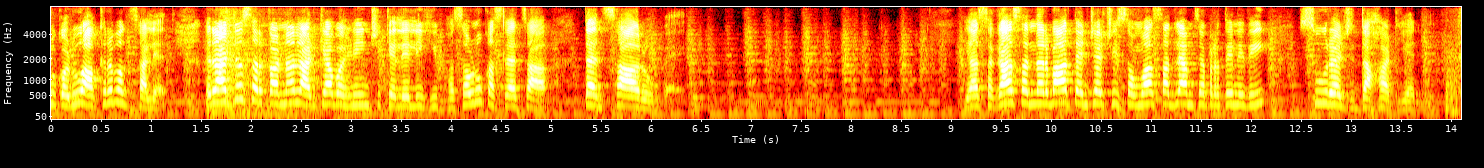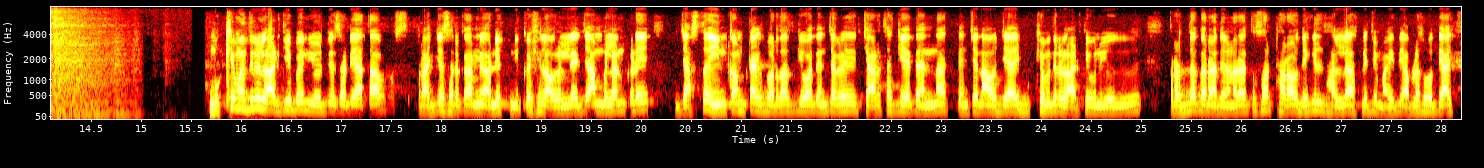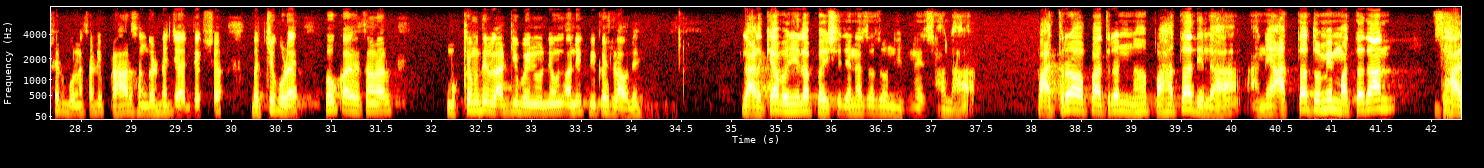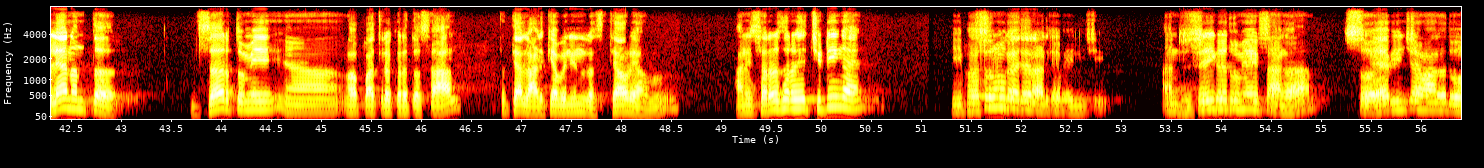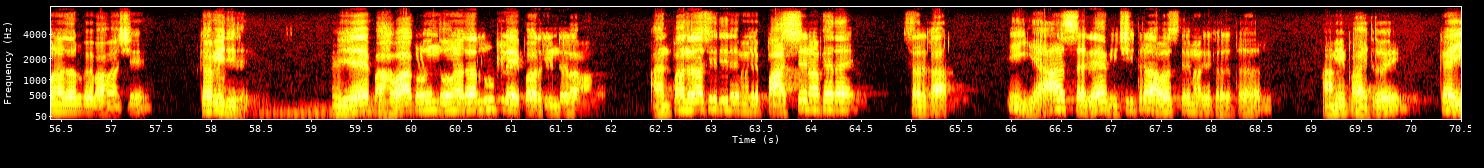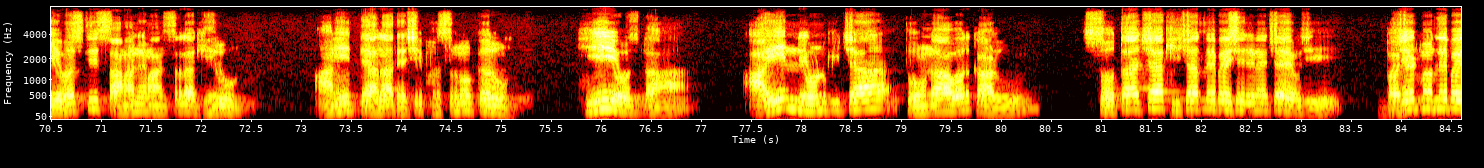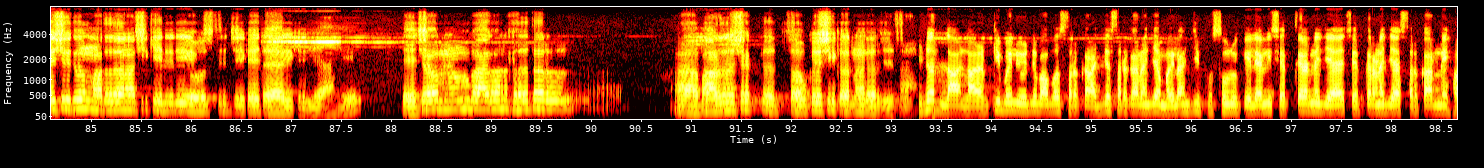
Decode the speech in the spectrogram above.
कडू आक्रमक झाले आहेत. राज्य सरकारनं लाडक्या बहिणींची केलेली ही फसवणूक असल्याचा त्यांचा आरोप आहे. या सगळ्या संदर्भात त्यांच्याशी संवाद साधले आमचे प्रतिनिधी सूरज दहाट यांनी. मुख्यमंत्री लाडकी बहीण योजनेसाठी आता राज्य सरकारने अनेक निकष लावलेले आहेत. ज्या महिलांकडे जास्त इन्कम टॅक्स भरतात किंवा त्यांच्याकडे चारचाकी आहे त्यांना त्यांचे नाव जे आहे मुख्यमंत्री लाडकी बहीण योजने रद्द करण्यात येणार आहे. तसा ठराव देखील झालेला असल्याची माहिती आपल्यासोबत याच विषयावर बोलण्यासाठी प्रहार संघटनेचे अध्यक्ष बच्चू कुळे. आहे तो काय सांगणार? मुख्यमंत्री लाडकी बहीण योजनेमध्ये अनेक निकष लावले. लाडक्या बहिणीला पैसे देण्याचा जो निर्णय झाला पात्र अपात्र न पाहता दिला आणि आता तुम्ही मतदान झाल्यानंतर जर तुम्ही अपात्र करत असाल तर त्या लाडक्या बहिणीने रस्त्यावर यावं. आणि सरळ सरळ हे चिटिंग आहे. ही फसवणूक आहे त्या लाडक्या बहिणीची. आणि दुसरीकडे तुम्ही एक सांगा सोयाबीनच्या मागे दोन हजार रुपये भावाचे कमी दिले. म्हणजे भावाकडून दोन हजार लुटले पर क्विंटला मागं. आणि पंधराशे दिले म्हणजे पाचशे नफ्यात आहे सरकार. या सगळ्या विचित्र अवस्थेमध्ये खर तर आम्ही पाहतोय का व्यवस्थित सामान्य माणसाला घेरून आणि त्याला त्याची फसवणूक करून ही योजना ऐन निवडणुकीच्या तोंडावर काढून स्वतःच्या खिशातले पैसे देण्याच्या ऐवजी बजेटमधले पैसे देऊन मतदानाची केलेली व्यवस्थित जी काही तयारी केली आहे याच्यावर निवडणूक आयोगानं खरं तर पारदर्शक चौकशी करणं गरजेचं आहे. लाडकी बहीण योजनेबाबत सरकार राज्य सरकारने ज्या महिलांची फसवणूक केली आणि शेतकऱ्यांनी जे आहे शेतकऱ्यांना ज्या सरकारने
